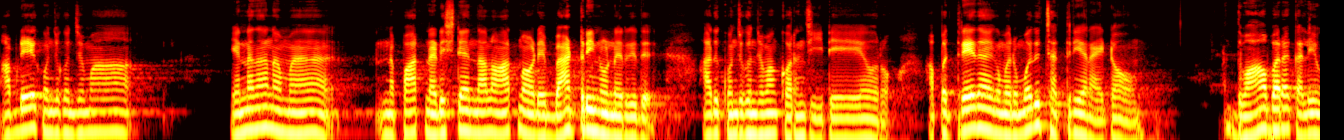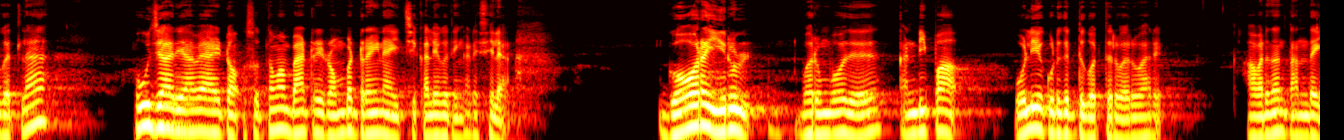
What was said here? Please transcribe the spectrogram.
அப்படியே கொஞ்சம் கொஞ்சமாக என்ன தான் நம்ம இந்த பாட் நடிச்சுட்டே இருந்தாலும் ஆத்மாவுடைய பேட்ரின்னு ஒன்று இருக்குது. அது கொஞ்சம் கொஞ்சமாக குறைஞ்சிக்கிட்டே வரும். அப்போ திரேதாயகம் வரும்போது சத்திரியர் ஆகிட்டோம் துவாபர கலியுகத்தில் பூஜாரியாகவே ஆகிட்டோம் சுத்தமாக பேட்ரி ரொம்ப ட்ரெயின் ஆயிடுச்சு கலியுகத்தின் கடைசியில். கோர இருள் வரும்போது கண்டிப்பாக ஒளியை கொடுக்கறதுக்கு ஒருத்தர் வருவார். அவர் தான் தந்தை.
